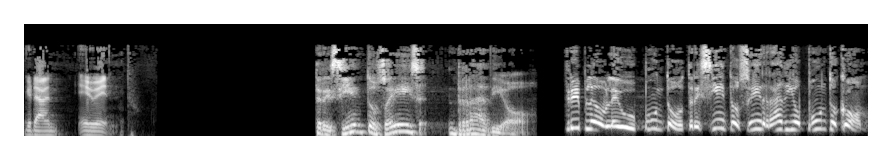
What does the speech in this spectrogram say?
gran evento. 306 Radio www.300eradio.com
